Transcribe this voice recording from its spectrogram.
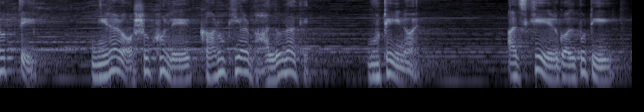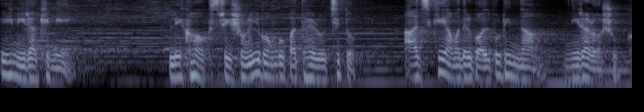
সত্যি, নীরার অসুখ হলে কারও কি আর ভালো লাগে? মোটেই নয়। আজকের গল্পটি এই নীরাকে নিয়ে। লেখক শ্রী সুনীল গঙ্গোপাধ্যায় রচিত, আজকে আমাদের গল্পটির নাম নীরার অসুখ।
